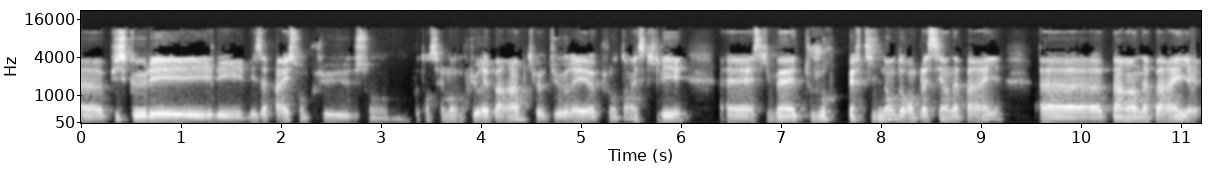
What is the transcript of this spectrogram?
Euh, puisque les, appareils sont, plus, potentiellement plus réparables, qui peuvent durer euh, plus longtemps, est-ce qu'il est, est, qu'il va être toujours pertinent de remplacer un appareil par un appareil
